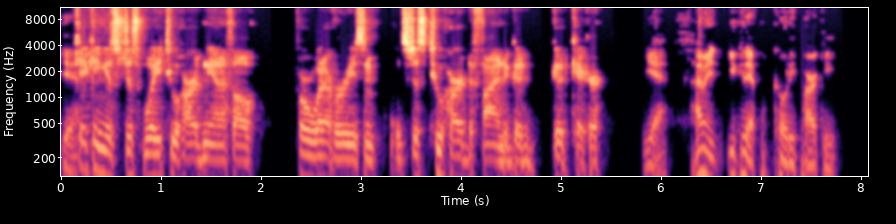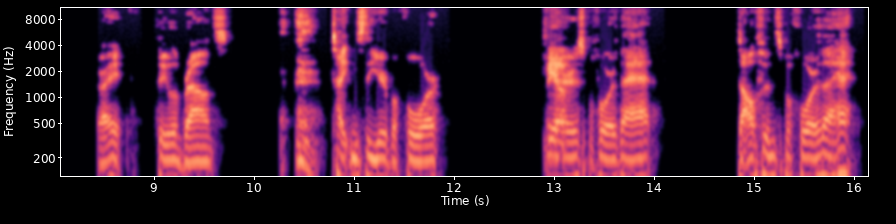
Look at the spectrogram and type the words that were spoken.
Yeah. Kicking is just way too hard in the NFL for whatever reason. It's just too hard to find a good good kicker. Yeah, I mean, you could have Cody Parkey, right? Cleveland Browns, Titans the year before, Bears yep. before that, Dolphins before that.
